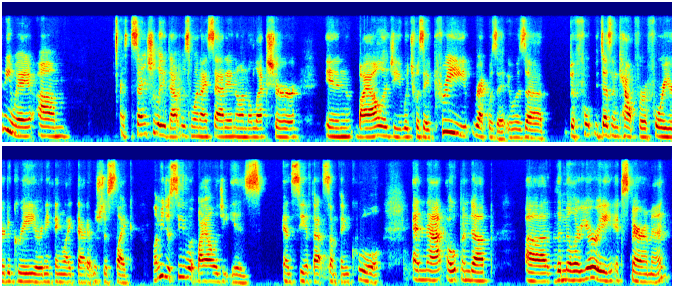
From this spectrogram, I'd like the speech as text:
anyway um essentially that was when i sat in on the lecture in biology which was a prerequisite. It was a before it doesn't count for a four-year degree or anything like that it was just like let me just see what biology is and see if that's something cool and that opened up uh, the miller-urey experiment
